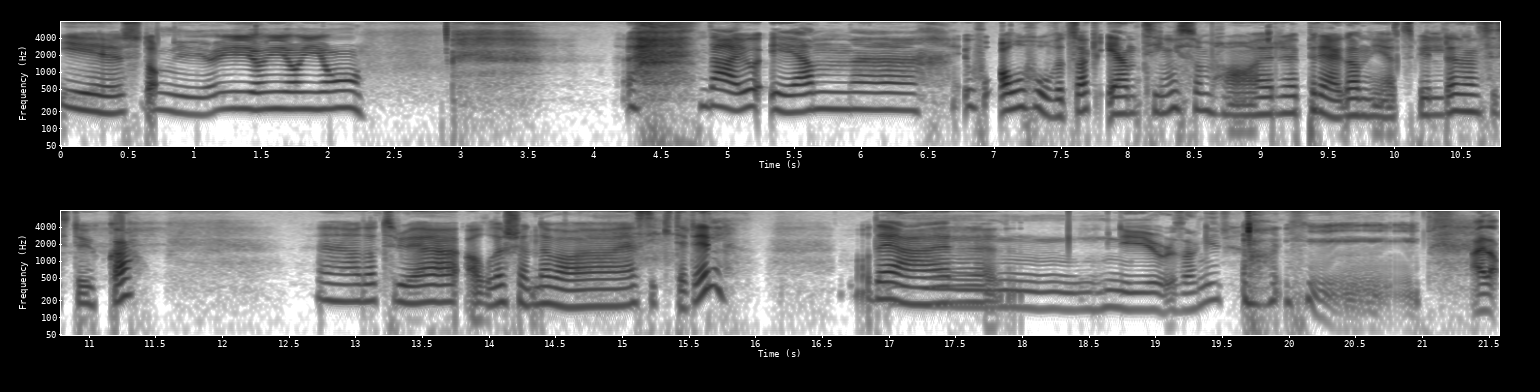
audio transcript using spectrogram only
Yes, da. Ja, ja, ja, ja. Det er jo en I all hovedsak én ting som har prega nyhetsbildet den siste uka. Eh, og da tror jeg alle skjønner hva jeg sikter til. Og det er mm, Nye julesanger. Nei da,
